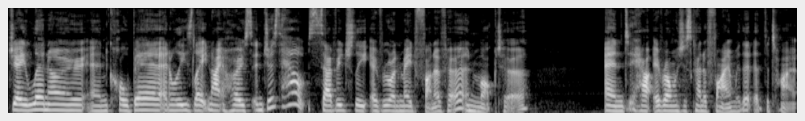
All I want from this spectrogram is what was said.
Jay Leno and Colbert and all these late night hosts and just how savagely everyone made fun of her and mocked her and how everyone was just kind of fine with it at the time.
